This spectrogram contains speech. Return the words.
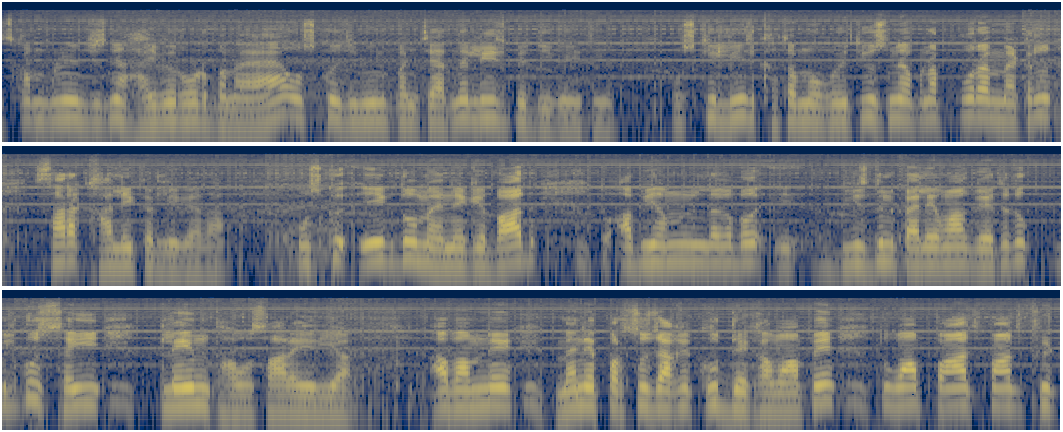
कंपनी जिसने हाईवे रोड बनाया है, उसको ज़मीन पंचायत ने लीज पे दी गई थी। उसकी लीज खत्म हो गई थी, उसने अपना पूरा मेटल सारा खाली कर लिया था। उसको एक दो महीने के बाद तो अभी हम लगभग बीस दिन पहले वहाँ गए थे तो बिल्कुल सही प्लेन था वो सारा एरिया अब हमने, मैंने परसों जाके खुद देखा वहाँ पे तो वहाँ पाँच पाँच फीट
